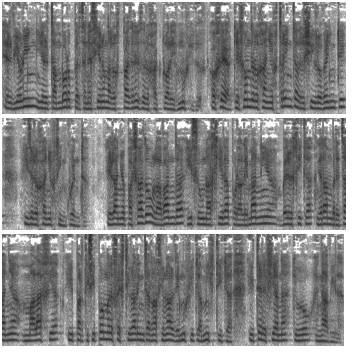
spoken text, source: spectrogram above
El violín y el tambor pertenecieron a los padres de los actuales músicos, o sea, que son de los años 30 del siglo XX y de los años 50. El año pasado la banda hizo una gira por Alemania, Bélgica, Gran Bretaña, Malasia y participó en el Festival Internacional de Música Mística y Teresiana que hubo en Ávila.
